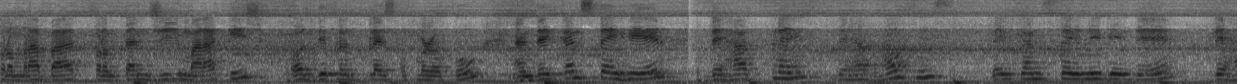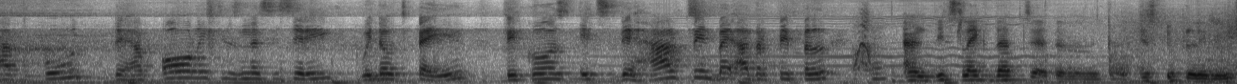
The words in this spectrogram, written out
from Rabat, from Tangier, Marrakesh, all different places of Morocco. And they can stay here. They have place, they have houses. They can stay living there. They have food. They have all it is necessary without paying because it's the helping by other people. And it's like that, uh, the, these people living.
